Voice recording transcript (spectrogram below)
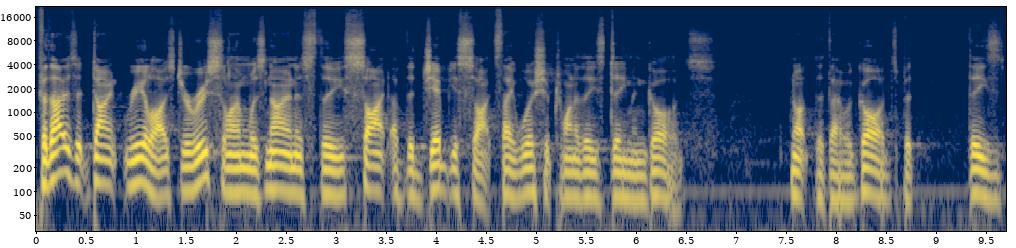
For those that don't realise, Jerusalem was known as the site of the Jebusites. They worshipped one of these demon gods. Not that they were gods, but these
